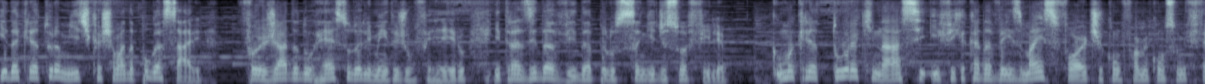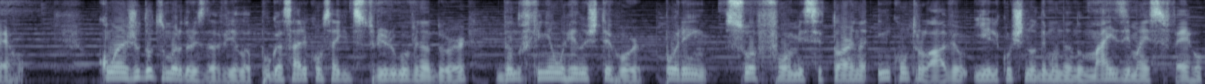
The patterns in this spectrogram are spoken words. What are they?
e da criatura mística chamada Pulgasari, forjada do resto do alimento de um ferreiro e trazida à vida pelo sangue de sua filha. Uma criatura que nasce e fica cada vez mais forte conforme consome ferro. Com a ajuda dos moradores da vila, Pulgasari consegue destruir o governador, dando fim a um reino de terror. Porém, sua fome se torna incontrolável e ele continua demandando mais e mais ferro,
